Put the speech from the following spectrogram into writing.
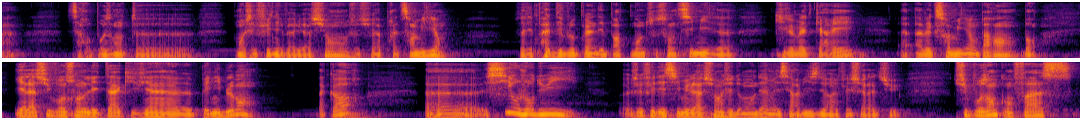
Hein. Ça représente moi, j'ai fait une évaluation, je suis à près de 100 millions. Vous n'allez pas développer un département de 66 000 kilomètres carrés euh, avec 100 millions par an. Bon, il y a la subvention de l'État qui vient euh, péniblement, d'accord? Euh, Si aujourd'hui, j'ai fait des simulations, j'ai demandé à mes services de réfléchir là-dessus. Supposons qu'on fasse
